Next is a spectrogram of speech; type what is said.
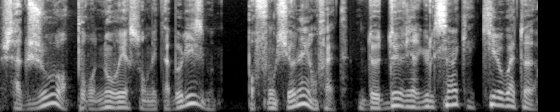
chaque jour, pour nourrir son métabolisme, pour fonctionner en fait, de 2,5 kWh.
